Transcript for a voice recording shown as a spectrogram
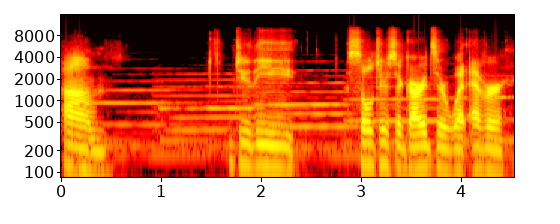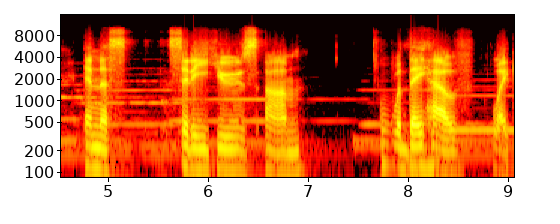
um, do the soldiers or guards or whatever in this city use? Um, would they have like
